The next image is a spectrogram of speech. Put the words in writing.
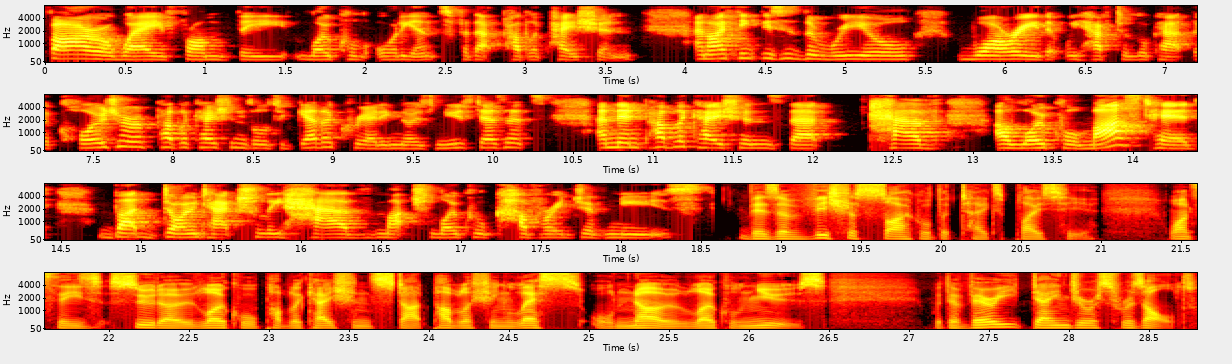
far away from the local audience for that publication. And I think this is the real worry that we have to look at the closure of publications altogether, creating those news deserts, and then publications that have a local masthead but don't actually have much local coverage of news. There's a vicious cycle that takes place here. Once these pseudo local publications start publishing less or no local news, with a very dangerous result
